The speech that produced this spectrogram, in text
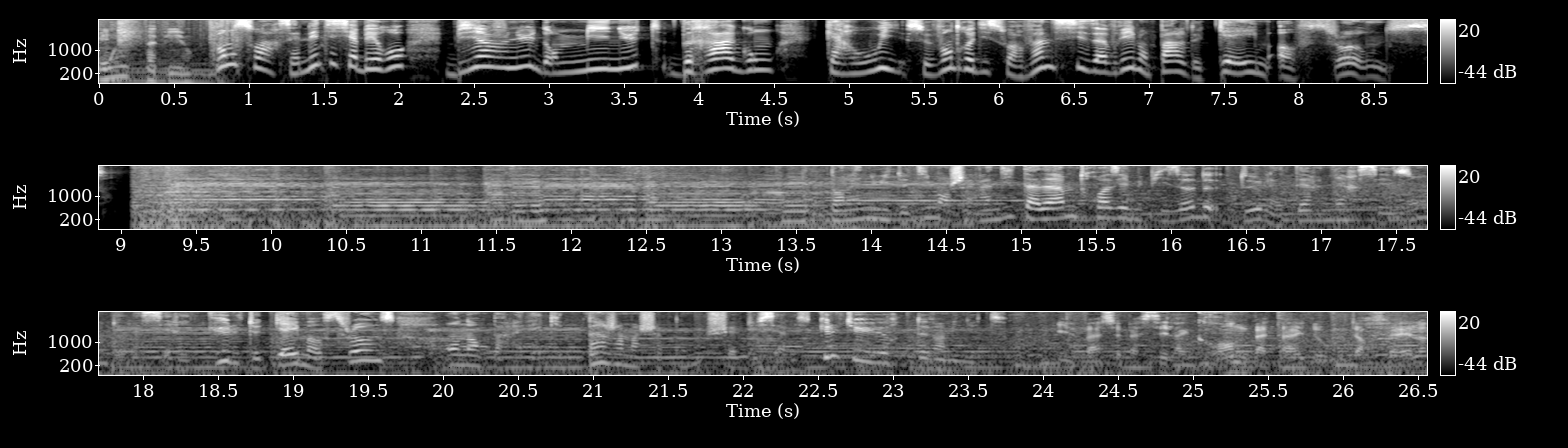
Minute Papillon. Bonsoir, c'est Laetitia Béraud. Bienvenue dans Minute Dragon. Car oui, ce vendredi soir 26 avril, on parle de Game of Thrones. Dimanche à lundi, Tadam, troisième épisode de la dernière saison de la série culte Game of Thrones. On en parle avec Benjamin Chapon, chef du service culture de 20 minutes. Il va se passer la grande bataille de Winterfell,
